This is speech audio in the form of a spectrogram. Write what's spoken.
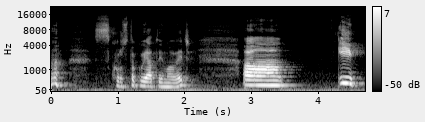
Скоростта, която има вече. А, и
